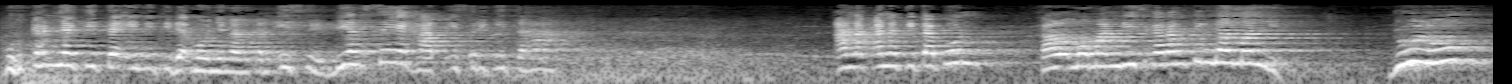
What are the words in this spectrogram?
Bukannya kita ini tidak mau menyenangkan istri, biar sehat istri kita. Anak-anak kita pun kalau mau mandi sekarang tinggal mandi. Dulu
